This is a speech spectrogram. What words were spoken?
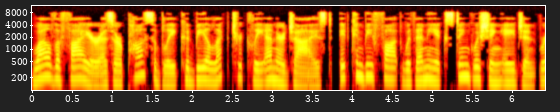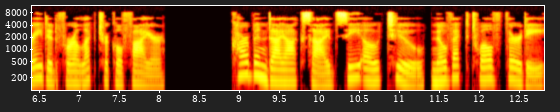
While the fire is or possibly could be electrically energized, it can be fought with any extinguishing agent rated for electrical fire. Carbon dioxide CO2, Novec 1230,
